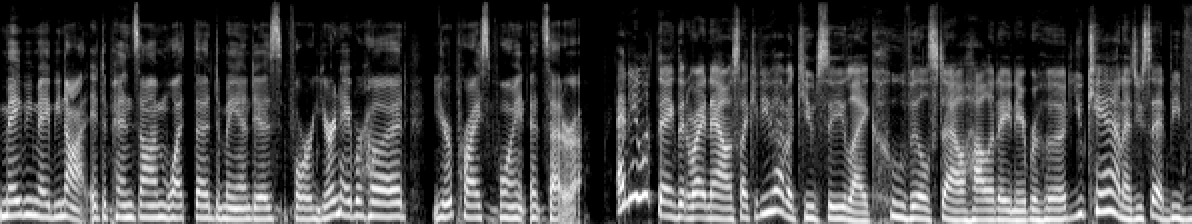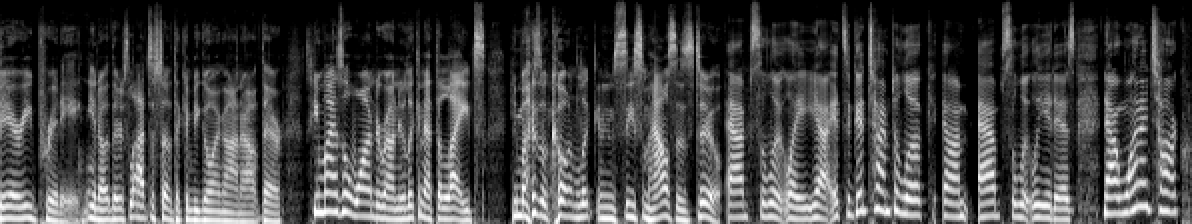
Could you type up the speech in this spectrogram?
Maybe, maybe not. It depends on what the demand is for your neighborhood, your price point, et cetera. And you would think that right now, it's like if you have a cutesy, like Whoville style holiday neighborhood, you can, as you said, be very pretty. You know, there's lots of stuff that can be going on out there. So you might as well wander around. You're looking at the lights. You might as well go and look and see some houses too. Absolutely. Yeah, it's a good time to look. Um, absolutely, it is. Now, I want to talk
